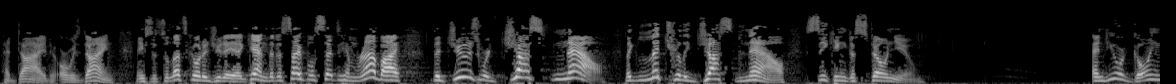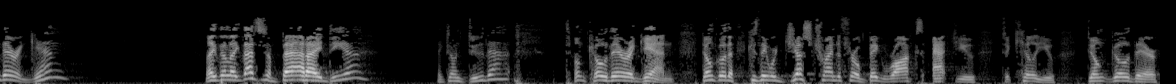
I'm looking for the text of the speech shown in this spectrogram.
had died or was dying. And he said, So let's go to Judea again. The disciples said to him, Rabbi, the Jews were just now, like literally just now, seeking to stone you. And you are going there again? Like, they're like, That's a bad idea. Like, don't do that. Don't go there again. Don't go there. Because they were just trying to throw big rocks at you to kill you. Don't go there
